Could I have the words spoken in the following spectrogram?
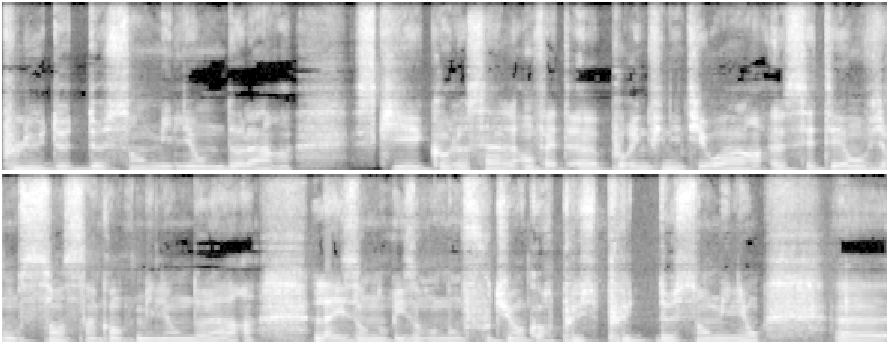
plus de 200 millions de dollars, ce qui est colossal. En fait, euh, pour Infinity War, euh, c'était environ 150 millions de dollars. Là, ils en ont, ils en ont foutu encore plus, plus de 200 millions. Euh,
